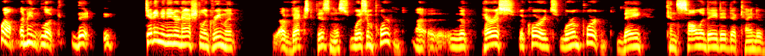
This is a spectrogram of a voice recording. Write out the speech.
Well, I mean, look, the, getting an international agreement, a vexed business, was important. Uh, the Paris Accords were important. They consolidated a kind of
